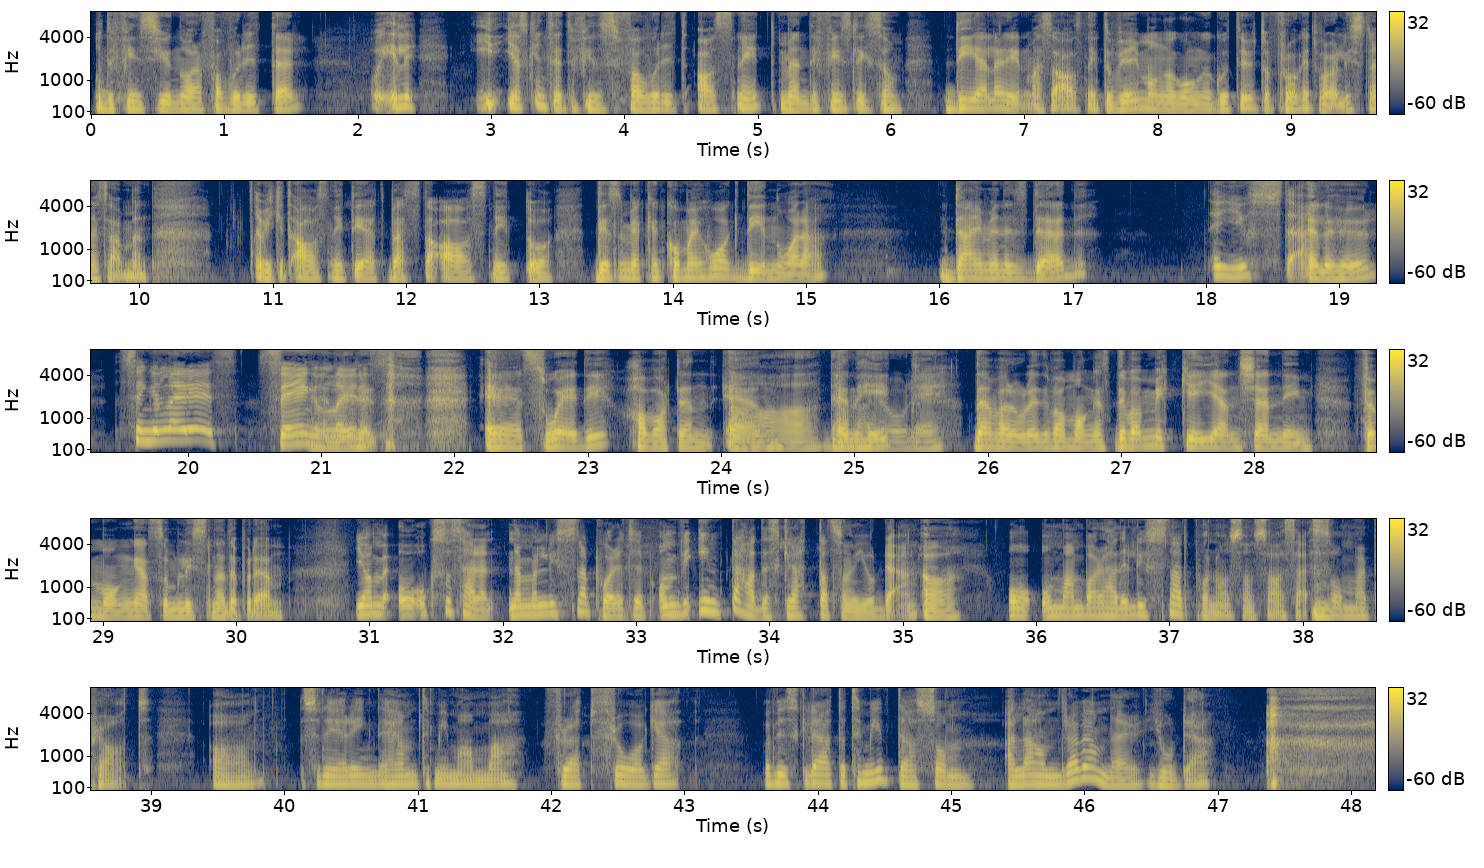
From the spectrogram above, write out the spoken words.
Och det finns ju några favoriter. Eller, jag ska inte säga att det finns favoritavsnitt men det finns liksom delar i en massa avsnitt. Och vi har ju många gånger gått ut och frågat våra lyssnare så här, men vilket avsnitt är ett bästa avsnitt? Och det som jag kan komma ihåg det är några. Diamond is dead. Just det. Eller hur? Single ladies! Single ladies! eh, Swedy har varit en, en, oh, en hit. rolig. Den var rolig, det var, många, det var mycket igenkänning för många som lyssnade på den Ja, men och också så här, när man lyssnar på det, typ om vi inte hade skrattat som vi gjorde ja. och om man bara hade lyssnat på någon som sa så här, mm. sommarprat. Ja, så när jag ringde hem till min mamma för att fråga vad vi skulle äta till middag som alla andra vänner gjorde.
